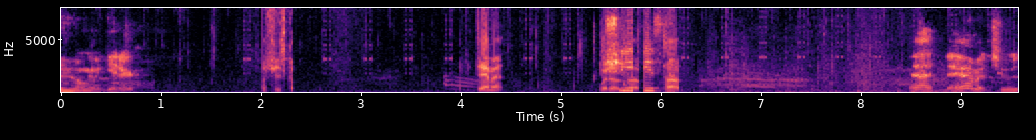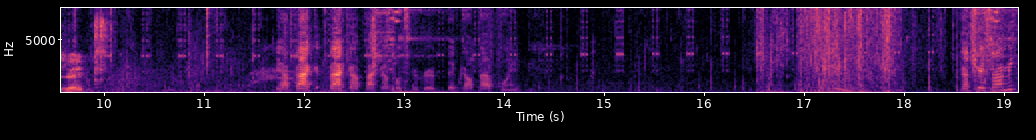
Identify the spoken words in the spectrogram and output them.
Ooh, I'm gonna get her. Oh, she's. co- Damn it. Widow's up She's- top. God damn it, she was right. Yeah, back, back up, back up. Let's regroup. They've got that point. Got Tracer on me?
